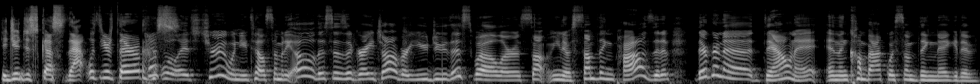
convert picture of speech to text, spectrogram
Did you discuss that with your therapist? Well, it's true when you tell somebody, "Oh, this is a great job," or "You do this well," or some, you know, something positive. They're gonna down it and then come back with something negative.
